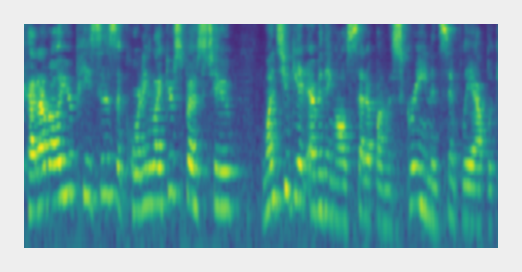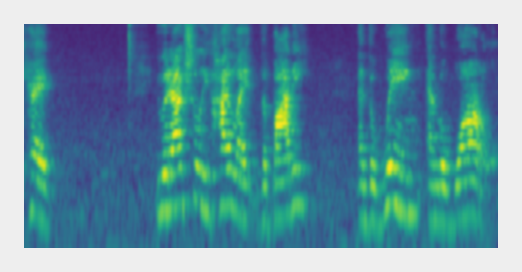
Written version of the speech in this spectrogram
Cut out all your pieces according like you're supposed to. Once you get everything all set up on the screen and Simply Applique, you would actually highlight the body and the wing and the wattle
